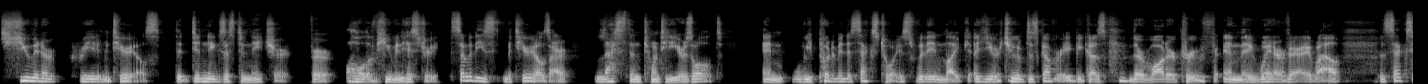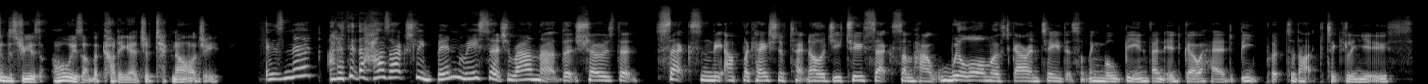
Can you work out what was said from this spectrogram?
human or created materials that didn't exist in nature for all of human history. Some of these materials are less than 20 years old. And we put them into sex toys within like a year or two of discovery because they're waterproof and they wear very well. The sex industry is always on the cutting edge of technology. Isn't it? And I think there has actually been research around that that shows that sex and the application of technology to sex somehow will almost guarantee that something will be invented, go ahead, be put to that particular use.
